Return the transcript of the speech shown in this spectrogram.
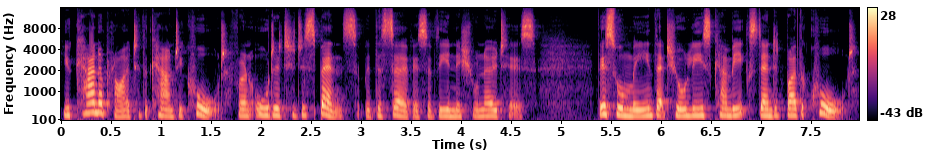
you can apply to the County Court for an order to dispense with the service of the initial notice. This will mean that your lease can be extended by the court.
